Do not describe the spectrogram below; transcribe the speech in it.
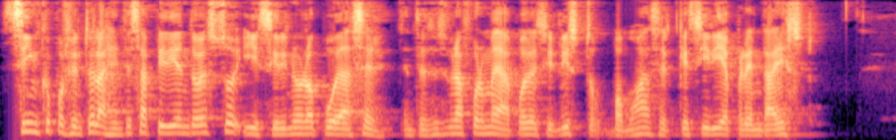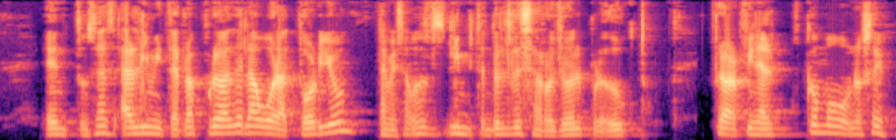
5% de la gente está pidiendo esto y Siri no lo puede hacer. Entonces es una forma de Apple decir, listo, vamos a hacer que Siri aprenda esto. Entonces, al limitar las pruebas de laboratorio, también estamos limitando el desarrollo del producto. Pero al final, como, no sé,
